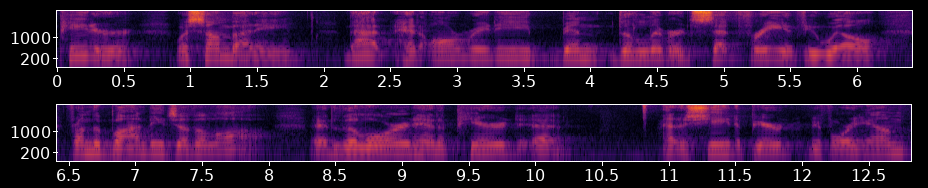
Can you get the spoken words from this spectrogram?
Peter was somebody that had already been delivered, set free, if you will, from the bondage of the law. The Lord had appeared. Uh, had a sheet appeared before him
